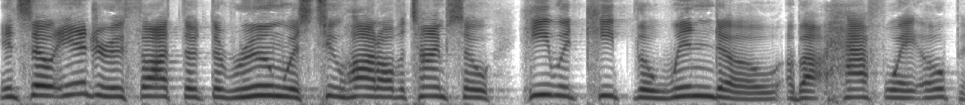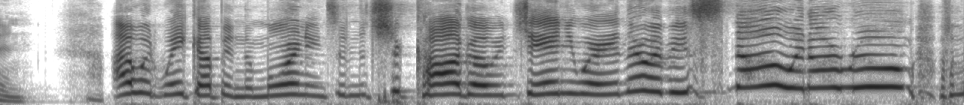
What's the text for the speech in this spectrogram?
And so Andrew thought that the room was too hot all the time, so he would keep the window about halfway open. I would wake up in the mornings in Chicago in January and there would be snow in our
